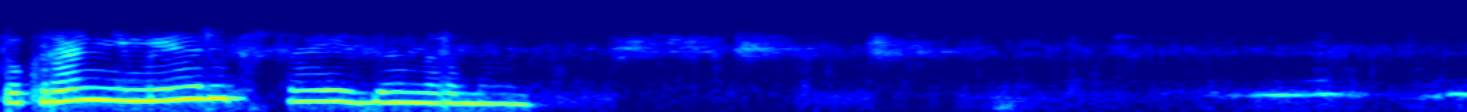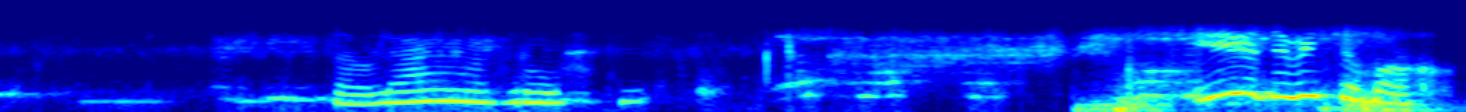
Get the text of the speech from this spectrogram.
По крайней мере, все йде нормально. Вставляємо игрушку. І дивіться бах.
